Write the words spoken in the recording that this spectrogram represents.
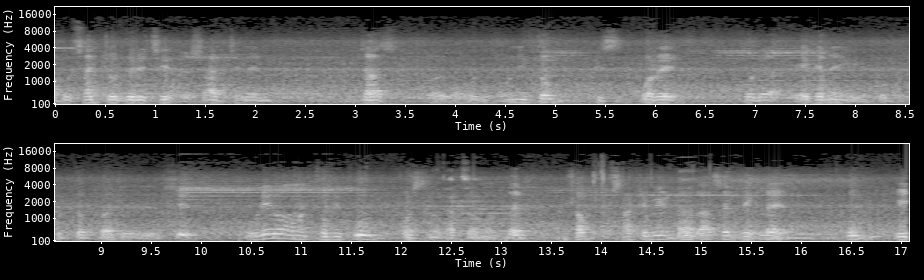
আবু সাদ চৌধুরী সাহেব ছিলেন, জাজ, উনি তো পরে এখানে উনিও আমার ছবি খুব পছন্দ করতেন। আমাদের সব সার্টিফিকেটগুলো আছে দেখলে খুব ই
